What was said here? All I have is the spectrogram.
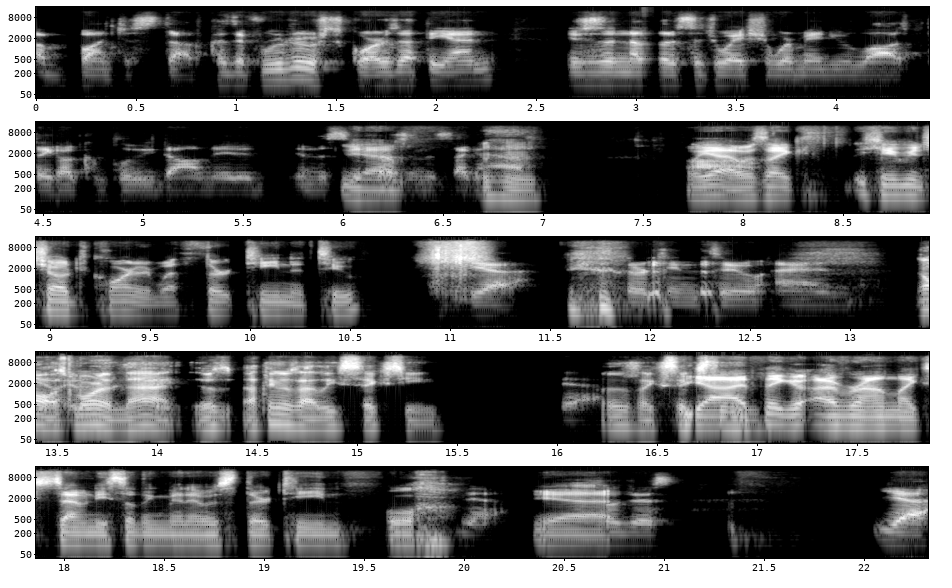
a bunch of stuff because if Rudiger scores at the end, it's just another situation where Manu lost, but they got completely dominated in the, Yeah. in the 2nd Mhm. half. well, yeah, it Um, was like he even showed corner what thirteen to two. Yeah, thirteen to two, and No, Yeah, it's it more was than that. It was, I think it was at least 16. Yeah. It was like 16. Yeah, I think around like seventy something minute it was thirteen. Oh, Yeah, Yeah, so just yeah,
